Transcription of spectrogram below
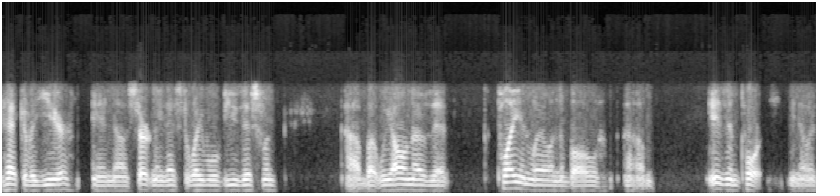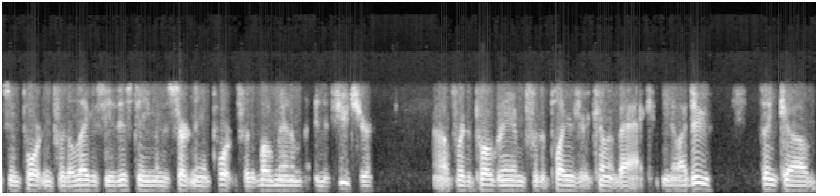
heck of a year, and uh, certainly that's the way we'll view this one. Uh, but we all know that playing well in the bowl um, is important. You know, it's important for the legacy of this team, and it's certainly important for the momentum in the future uh, for the program for the players that are coming back. You know, I do think um,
